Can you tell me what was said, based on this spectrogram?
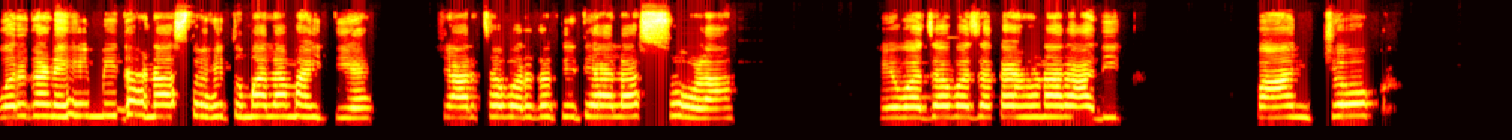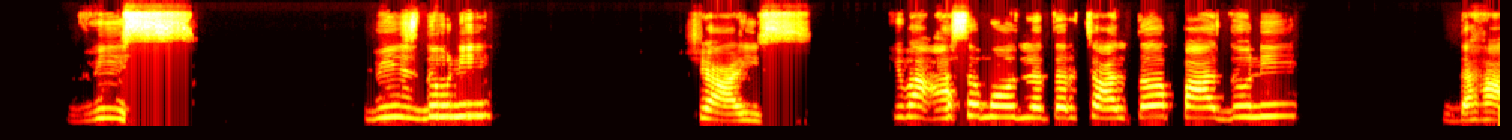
वर्ग नेहमी धन असतो हे तुम्हाला माहिती आहे. चारचा वर्ग किती आला? सोळा. हे वजा वजा काय होणार? अधिक पांचोक वीस. वीस दोन्ही चाळीस. किंवा असं मोजलं तर चालतं पाच दोन्ही दहा.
